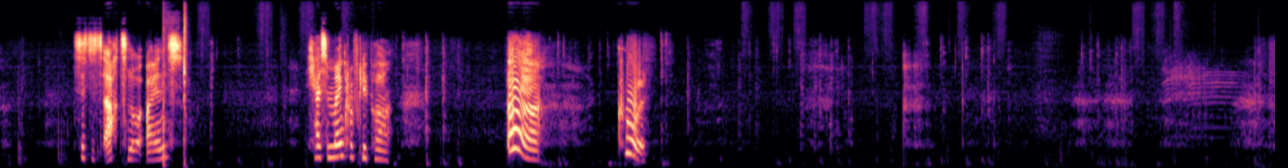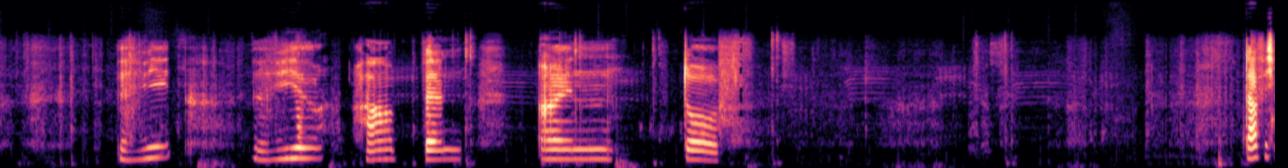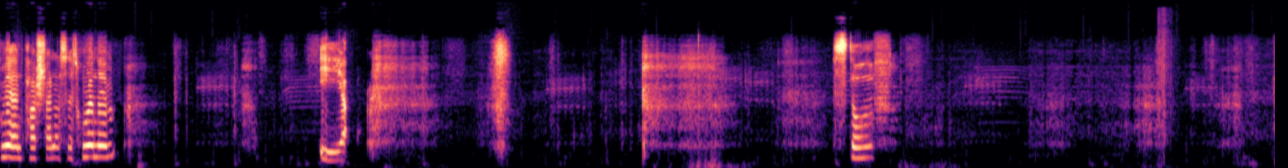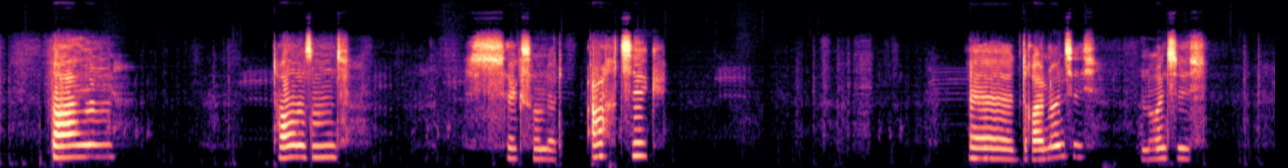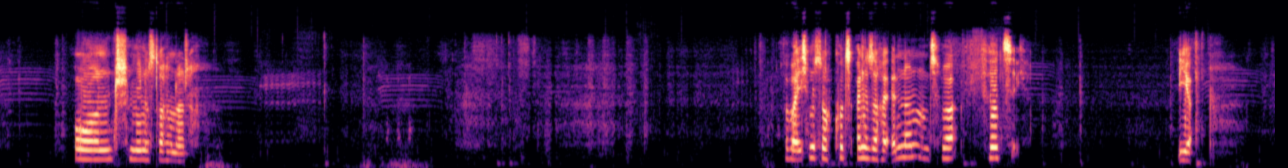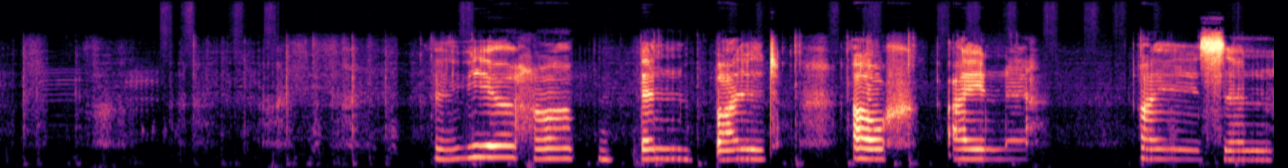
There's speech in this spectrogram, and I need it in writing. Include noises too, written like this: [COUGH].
Es ist jetzt 18.01 Uhr. Ich heiße Minecraft Liebhaber. Ah, cool. Wir, wir haben ein Dorf. Ich mir ein paar Steine aus der Truhe nehmen? Ja. Dorf. bei tausend sechshundertachtzig äh, dreiundneunzig neunzig und minus dreihundert Aber ich muss noch kurz eine Sache ändern und zwar 40. Ja. Wir haben bald auch eine Eisenfarm.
